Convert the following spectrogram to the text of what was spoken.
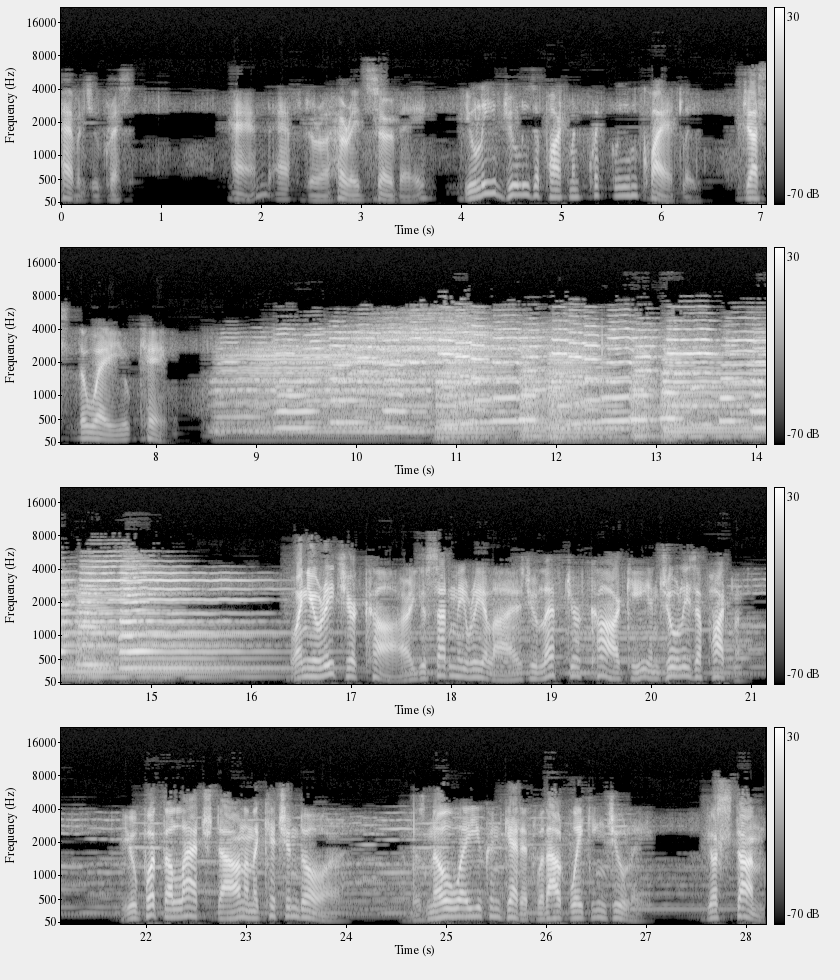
haven't you, Cressy? And after a hurried survey, you leave Julie's apartment quickly and quietly, just the way you came. When you reach your car, you suddenly realize you left your car key in Julie's apartment. You put the latch down on the kitchen door. There's no way you can get it without waking Julie. You're stunned.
